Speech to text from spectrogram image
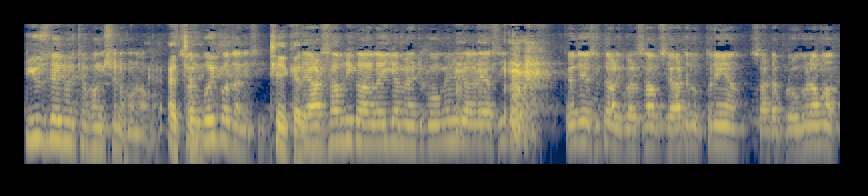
ਟਿਊਜ਼ਡੇ ਨੂੰ ਇੱਥੇ ਫੰਕਸ਼ਨ ਹੋਣਾ ਵਾ। ਸਾਨੂੰ ਜੀ। ਕੋਈ ਪਤਾ ਨਹੀਂ ਸੀ। ਠੀਕ ਹੈ ਜੀ। ਰਿਆੜ ਸਾਹਿਬ ਦੀ ਕਾਲ ਆਈ ਆ ਮੈਂ ਟਕੋਮੇ ਨੂੰ ਜਾ ਰਿਹਾ ਸੀ। ਕਹਿੰਦੇ ਅਸੀਂ ਢਾਲੀਵਾਲ ਸਾਹਿਬ ਸਿਆਟਲ ਉਤਰੇ ਆ ਸਾਡਾ ਪ੍ਰੋਗਰਾਮ ਆ।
